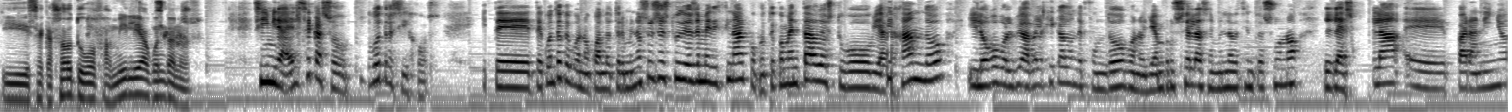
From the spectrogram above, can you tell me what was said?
¿Y se casó, tuvo familia? Cuéntanos. Sí, mira, él se casó, tuvo tres hijos. Y te, cuento que, bueno, cuando terminó sus estudios de medicina, como te he comentado, estuvo viajando y luego volvió a Bélgica, donde fundó, bueno, ya en Bruselas en 1901, la escuela eh, para niños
